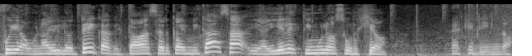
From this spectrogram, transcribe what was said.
fui a una biblioteca que estaba cerca de mi casa y ahí el estímulo surgió. Mira qué lindo.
